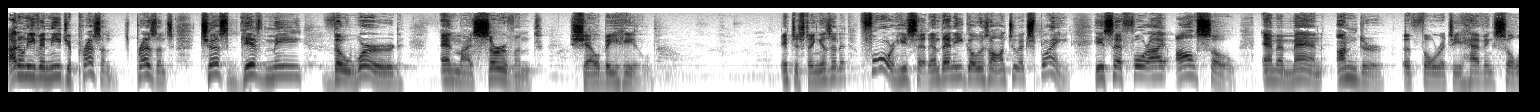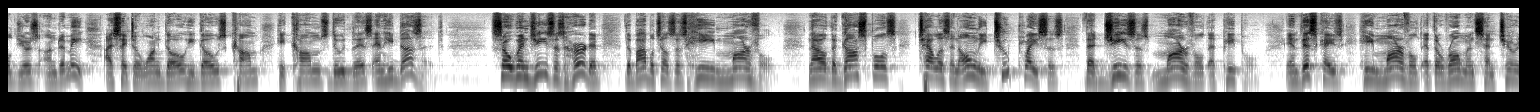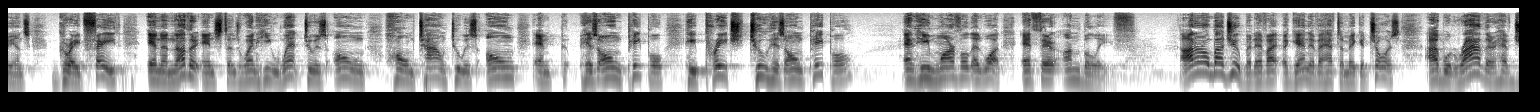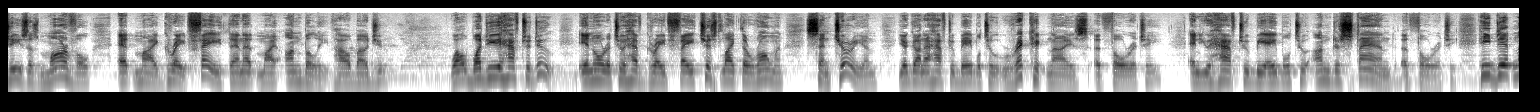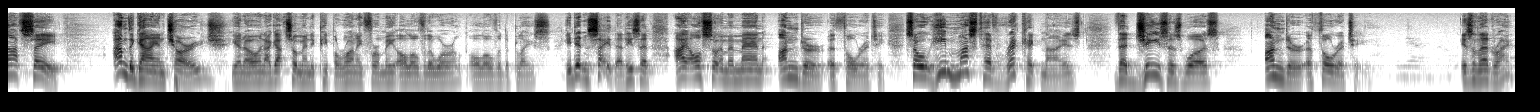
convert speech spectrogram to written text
I don't even need your presence presence. Just give me the word, and my servant shall be healed. Interesting, isn't it? For, he said, and then he goes on to explain. He said, For I also am a man under authority, having soldiers under me. I say to one, Go, he goes, come, he comes, do this, and he does it. So when Jesus heard it, the Bible tells us he marveled. Now, the Gospels tell us in only two places that Jesus marveled at people. In this case, he marveled at the Roman centurion's great faith. In another instance, when he went to his own hometown, to his own and his own people, he preached to his own people, and he marveled at what? At their unbelief. I don't know about you, but if I, again, if I have to make a choice, I would rather have Jesus marvel at my great faith than at my unbelief. How about you? Well, what do you have to do in order to have great faith? Just like the Roman centurion, you're going to have to be able to recognize authority and you have to be able to understand authority. He did not say, I'm the guy in charge, you know, and I got so many people running for me all over the world, all over the place. He didn't say that. He said, I also am a man under authority. So he must have recognized that Jesus was under authority. Isn't that right?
